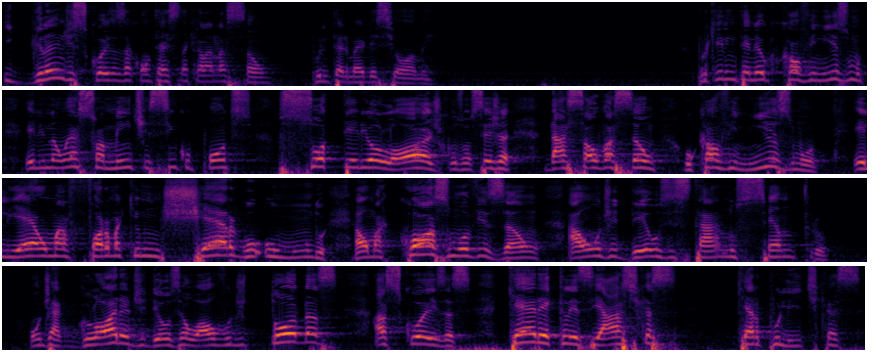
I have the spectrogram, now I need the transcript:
E grandes coisas acontecem naquela nação por intermédio desse homem. Porque ele entendeu que o calvinismo ele não é somente cinco pontos soteriológicos, ou seja, da salvação. O calvinismo ele é uma forma que eu enxergo o mundo, é uma cosmovisão aonde Deus está no centro, onde a glória de Deus é o alvo de todas as coisas, quer eclesiásticas, quer políticas,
